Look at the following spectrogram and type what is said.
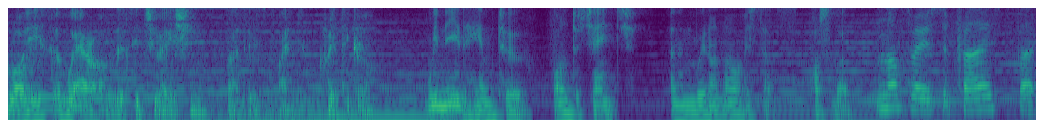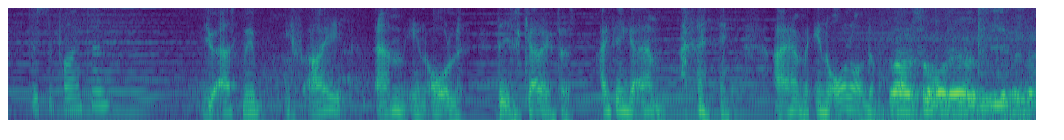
Roy is aware of the situation, but it's quite critical. We need him to want to change, and we don't know if that's possible. Not very surprised, but disappointed. You asked me if I am in all these characters. I think I am. I am in all of them. Varför har du övergivit mig?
